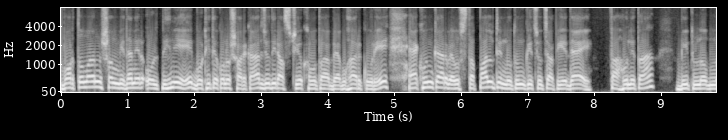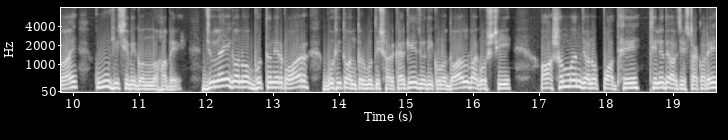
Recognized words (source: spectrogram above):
বর্তমান সংবিধানের অধীনে গঠিত কোনো সরকার যদি রাষ্ট্রীয় ক্ষমতা ব্যবহার করে এখনকার ব্যবস্থা পাল্টে নতুন কিছু চাপিয়ে দেয়, তাহলে তা বিপ্লব নয়, কু হিসেবে গণ্য হবে। জুলাই গণ অভ্যুত্থানের পর গঠিত অন্তর্বর্তী সরকারকে যদি কোনো দল বা গোষ্ঠী অসম্মানজনক পথে ঠেলে দেওয়ার চেষ্টা করে,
